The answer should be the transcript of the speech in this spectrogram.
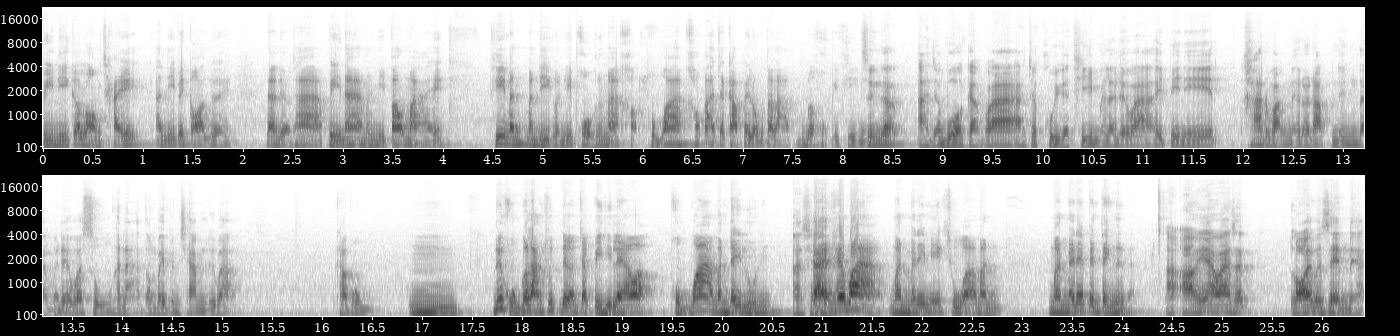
ปีนี้ก็ลองใช้อันนี้ไปก่อนเลย แล้วเดี๋ยวถ้าปีหน้ามันมีเป้าหมาย ที่มันมันดีกว่านี้โผล่ขึ้นมาเขาผมว่าเขาก็อาจจะกลับไปลงตลาดเบอร์ 6 อีกทีหนึง ซึ่งก็อาจจะบวกกับว่าอาจจะคุยกับทีมมาแล้วด้วยว่าเฮ้ยปีนี้คาดหวังในระดับหนึ่งแต่ไม่ได้ว่าสูงขนาดต้องไปเป็นแชมป์หรือเปล่า ครับผมอืมด้วยขุมกำลังชุดเดิมจากปีที่แล้วอะผมว่ามันได้ลุ้น อ่าใช่ แต่แค่ว่ามันไม่ได้เมคชัวร์มันมันไม่ได้เป็นเต็งหนึ่งอะ อะเอาง่ายๆว่าสักร้อยเปอร์เซ็นต์เนี่ย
